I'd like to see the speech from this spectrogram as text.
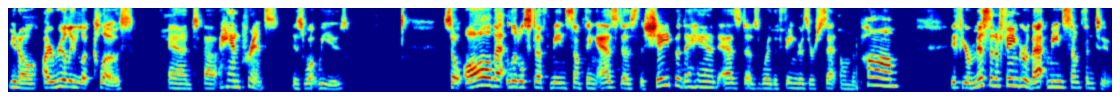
you know i really look close and uh, handprints is what we use. So all that little stuff means something as does the shape of the hand as does where the fingers are set on the palm. If you're missing a finger that means something too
